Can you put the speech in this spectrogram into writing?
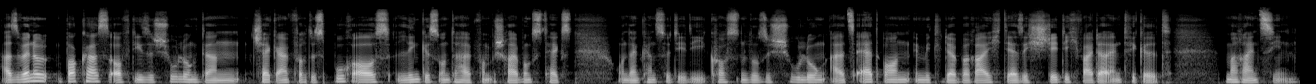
Also wenn du Bock hast auf diese Schulung, dann check einfach das Buch aus. Link ist unterhalb vom Beschreibungstext und dann kannst du dir die kostenlose Schulung als Add-on im Mitgliederbereich, der sich stetig weiterentwickelt, mal reinziehen.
